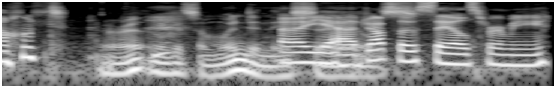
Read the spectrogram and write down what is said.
all right, let me get some wind in these. Uh, yeah, drop those sails for me.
